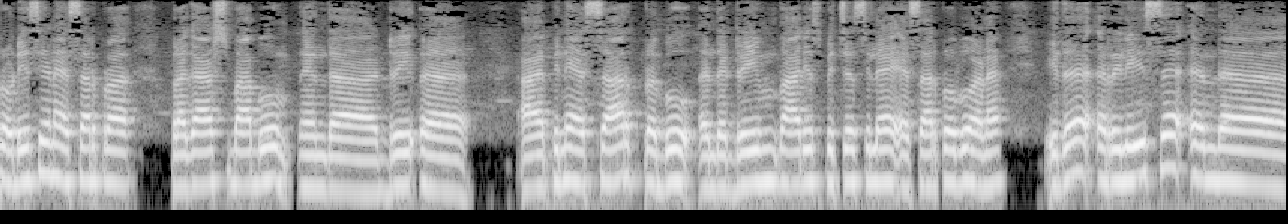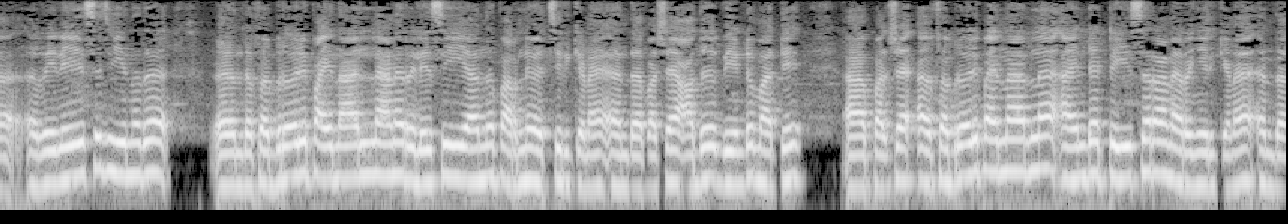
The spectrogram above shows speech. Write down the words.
പ്രൊഡ്യൂസ് ചെയ്യണ എസ് ആർ പ്രകാശ് ബാബുവും എന്താ ഡ്രീ പിന്നെ എസ് ആർ പ്രഭു എന്താ ഡ്രീം വാരിയസ് പിക്ചേഴ്സിലെ എസ് ആർ പ്രഭു ആണ് ഇത് റിലീസ് എന്താ റിലീസ് ചെയ്യുന്നത് എന്താ ഫെബ്രുവരി പതിനാലിനാണ് റിലീസ് ചെയ്യാന്ന് പറഞ്ഞു വെച്ചിരിക്കണേ എന്താ പക്ഷെ അത് വീണ്ടും മാറ്റി പക്ഷെ ഫെബ്രുവരി പതിനാറിന് അതിന്റെ ടീസറാണ് ഇറങ്ങിയിരിക്കണേ എന്താ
